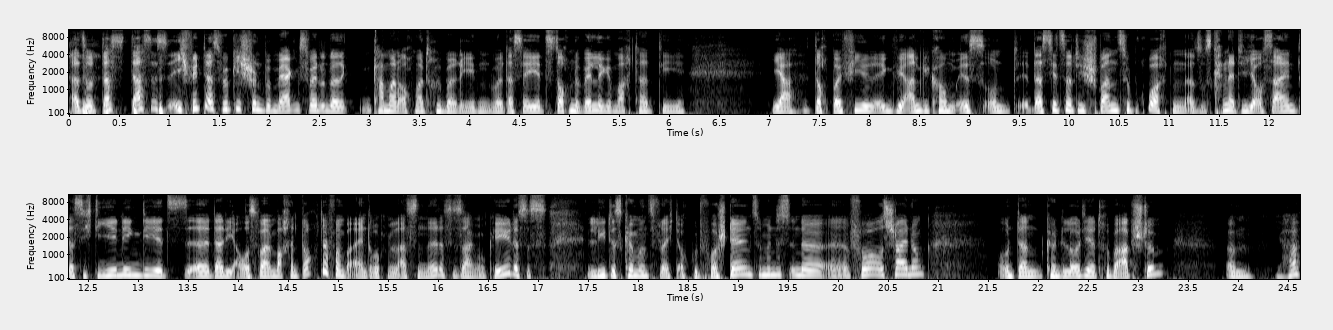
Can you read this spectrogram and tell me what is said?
Also das, das ist, ich finde das wirklich schon bemerkenswert und da kann man auch mal drüber reden, weil das ja jetzt doch eine Welle gemacht hat, die ja, doch bei vielen irgendwie angekommen ist und das ist jetzt natürlich spannend zu beobachten. Also es kann natürlich auch sein, dass sich diejenigen, die jetzt äh, da die Auswahl machen, doch davon beeindrucken lassen, ne? dass sie sagen, okay, das ist ein Lied, das können wir uns vielleicht auch gut vorstellen, zumindest in der äh, Vorausscheidung. Und dann können die Leute ja drüber abstimmen. Ähm, ja,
